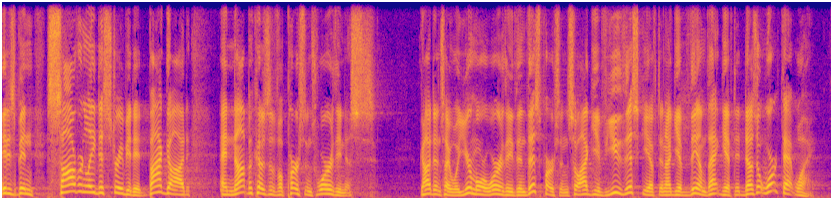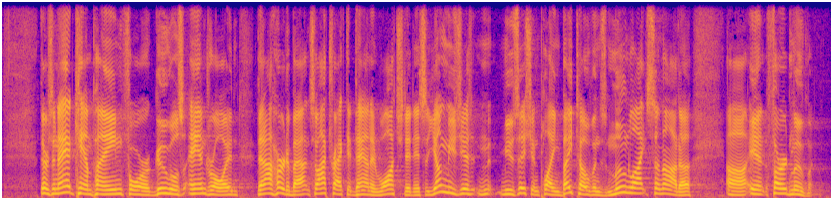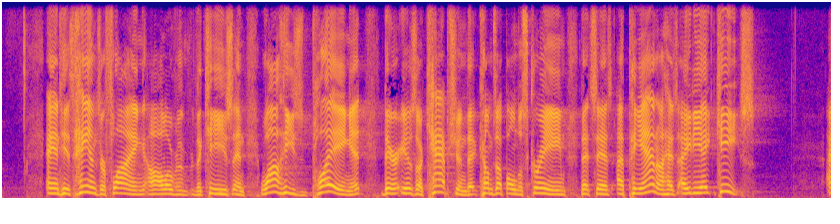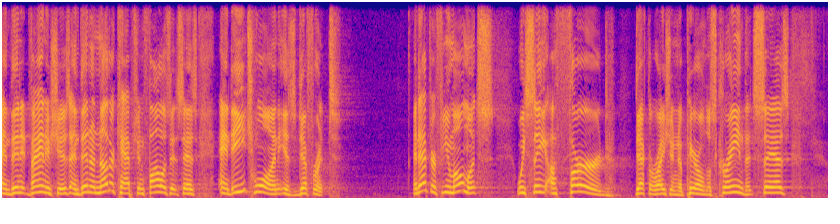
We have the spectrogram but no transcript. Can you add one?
It has been sovereignly distributed by God and not because of a person's worthiness. God doesn't say, Well, you're more worthy than this person, so I give you this gift and I give them that gift. It doesn't work that way. There's an ad campaign for Google's Android that I heard about, and so I tracked it down and watched it. And It's a young music- musician playing Beethoven's Moonlight Sonata uh, in third movement. And his hands are flying all over the keys. And while he's playing it, there is a caption that comes up on the screen that says, A piano has 88 keys and then it vanishes, and then another caption follows it says, and each one is different. And after a few moments, we see a third declaration appear on the screen that says,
